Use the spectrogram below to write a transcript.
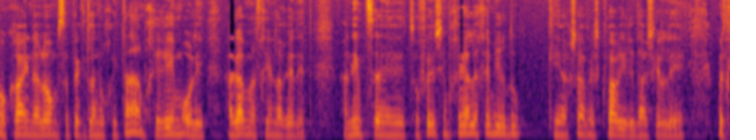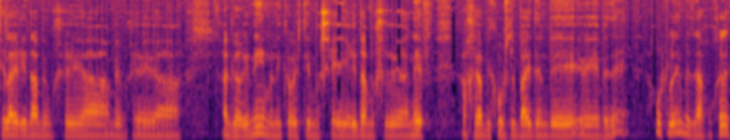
אוקראינה לא מספקת לנו חיטה, המחירים עולים. אגב, הם מתחילים לרדת. אני צופה שמחירי הלחם ירדו, כי עכשיו יש כבר ירידה של, מתחילה ירידה במחירי, ה- במחירי ה- הגרעינים, אני מקווה שתהיה ירידה במחירי הנפט אחרי הביקור של ביידן בזה. אנחנו תלויים בזה, אנחנו חלק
